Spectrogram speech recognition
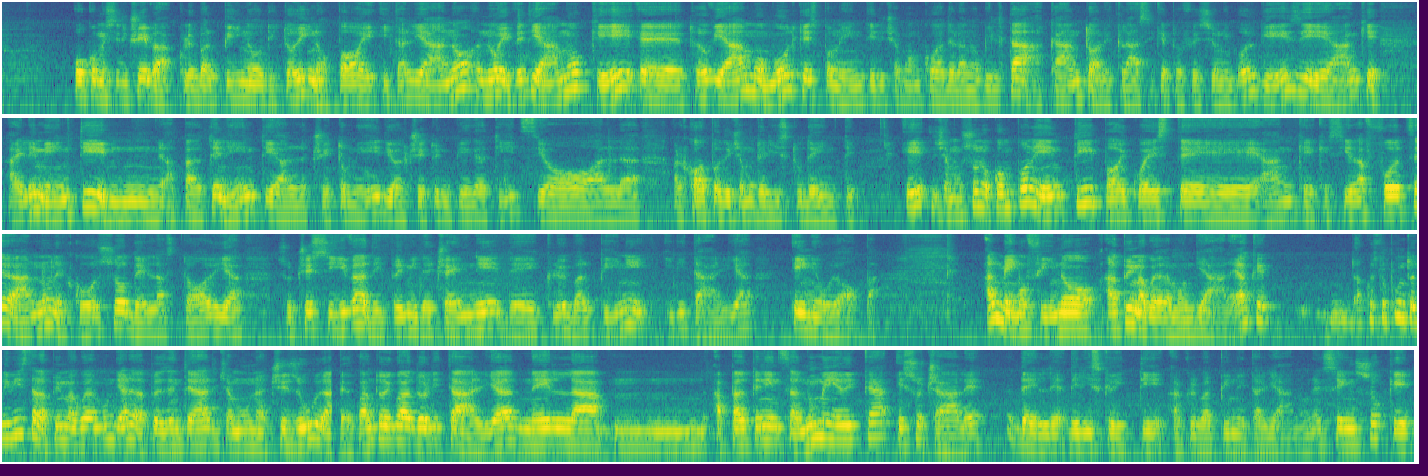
o come si diceva Club Alpino di Torino, poi italiano, noi vediamo che eh, troviamo molti esponenti diciamo ancora della nobiltà accanto alle classiche professioni borghesi e anche a elementi mh, appartenenti al ceto medio, al ceto impiegatizio, al, al corpo diciamo, degli studenti e diciamo, sono componenti poi queste anche che si rafforzeranno nel corso della storia successiva dei primi decenni dei club alpini in Italia e in Europa, almeno fino alla prima guerra mondiale. Anche da questo punto di vista la prima guerra mondiale rappresenterà diciamo, una cesura per quanto riguarda l'Italia nella mh, appartenenza numerica e sociale delle, degli iscritti al Club Alpino Italiano, nel senso che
